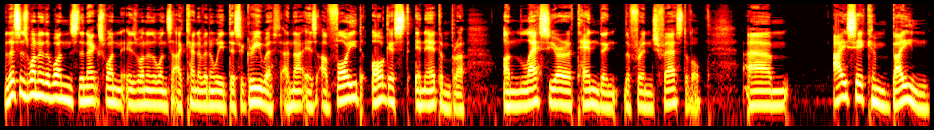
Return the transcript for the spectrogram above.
Now, this is one of the ones, the next one is one of the ones that I kind of in a way disagree with, and that is avoid August in Edinburgh unless you're attending the Fringe Festival. Um, I say combine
